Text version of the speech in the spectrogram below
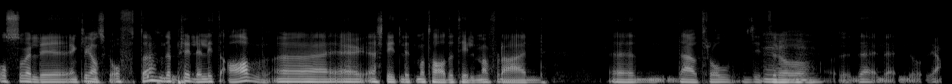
også veldig, egentlig ganske ofte. Det preller litt av. Eh, jeg, jeg sliter litt med å ta det til meg, for det er, eh, det er jo troll som sitter og Mm, det, det, ja,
